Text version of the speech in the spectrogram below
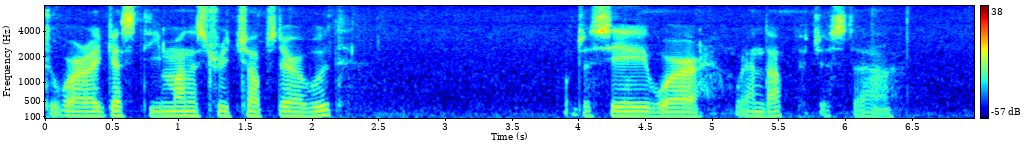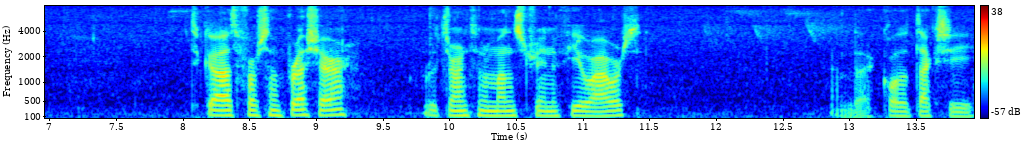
to where I guess the monastery chops their wood. We'll just see where we end up. Just uh, to go out for some fresh air, return to the monastery in a few hours, and uh, call a taxi,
